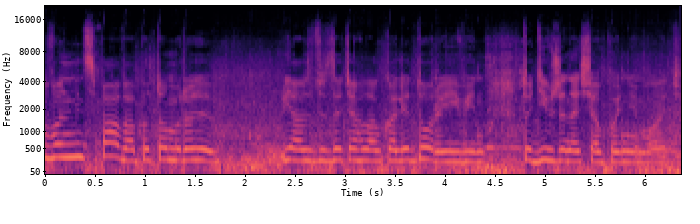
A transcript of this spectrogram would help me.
Він, спав, а потім я затягла в коридор, і він тоді вже почав понімати.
